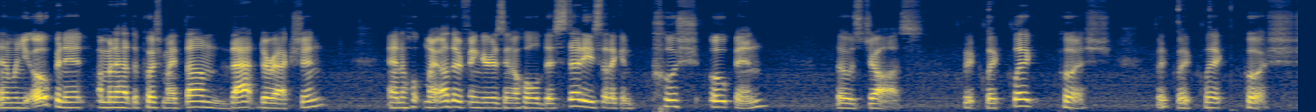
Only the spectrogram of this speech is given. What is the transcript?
And when you open it, I'm going to have to push my thumb that direction. And my other finger is going to hold this steady so that I can push open those jaws. Click, click, click, push. Click, click, click, push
